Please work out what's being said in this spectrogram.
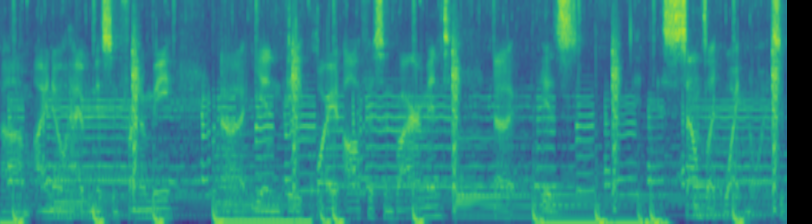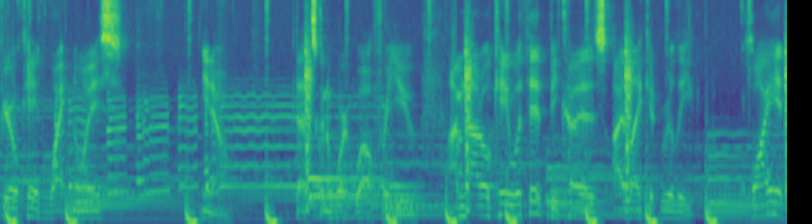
Um, I know having this in front of me uh, in a quiet office environment uh, is it sounds like white noise. If you're okay with white noise, you know, that's going to work well for you. I'm not okay with it because I like it really quiet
